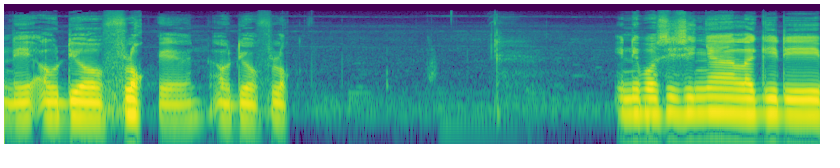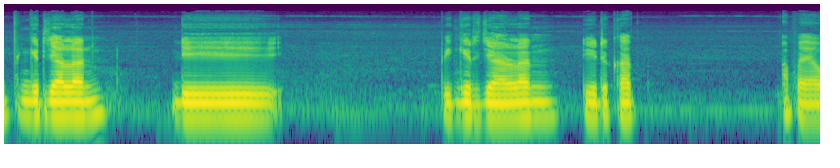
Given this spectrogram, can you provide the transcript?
Ini audio vlog ya, audio vlog. Ini posisinya lagi di pinggir jalan, di pinggir jalan di dekat apa ya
